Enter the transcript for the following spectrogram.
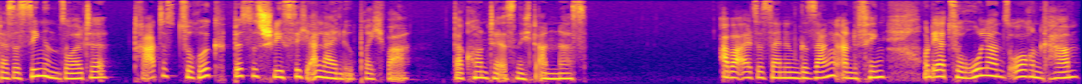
dass es singen sollte, trat es zurück, bis es schließlich allein übrig war. Da konnte es nicht anders. Aber als es seinen Gesang anfing und er zu Rolands Ohren kam,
